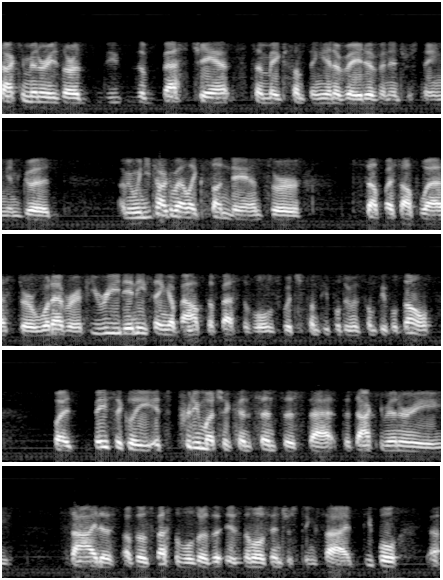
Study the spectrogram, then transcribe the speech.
documentaries are the, the best chance to make something innovative and interesting and good. I mean, when you talk about like Sundance or South by Southwest or whatever, if you read anything about the festivals, which some people do and some people don't, but basically, it's pretty much a consensus that the documentary side of, of those festivals are the, is the most interesting side. People, a,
